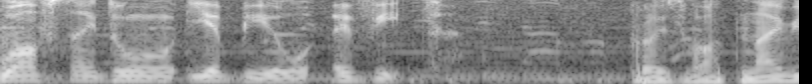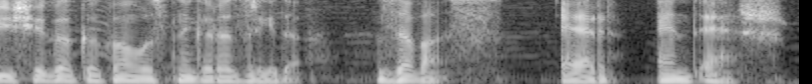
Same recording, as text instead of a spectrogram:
V offsajdu je bil Evit. Proizvod najvišjega kakovostnega razreda za vas, R&H.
